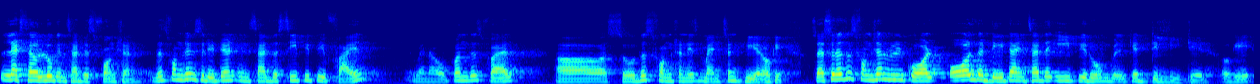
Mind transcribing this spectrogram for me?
Let's have a look inside this function. This function is written inside the CPP file. When I open this file, uh, so this function is mentioned here okay. So as soon as this function will be called all the data inside the EEPROM will get deleted okay.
